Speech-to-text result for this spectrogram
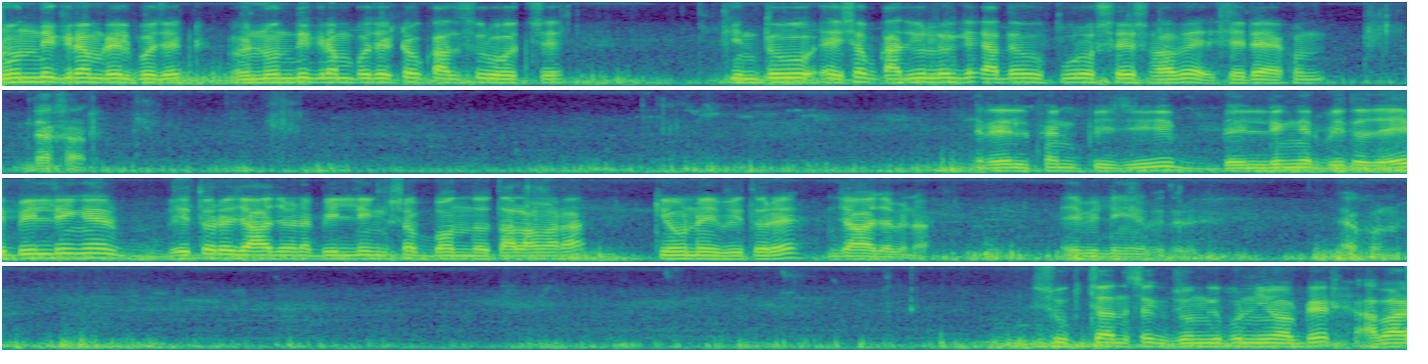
নন্দীগ্রাম রেল প্রজেক্ট ওই নন্দীগ্রাম প্রজেক্টেও কাজ শুরু হচ্ছে। কিন্তু এইসব কাজগুলো কি আদৌ পুরো শেষ হবে সেটা এখন দেখার। রেল ফ্যান পিজি বিল্ডিংয়ের ভিতরে, এই বিল্ডিংয়ের ভিতরে যাওয়া যাবে না। বিল্ডিং সব বন্ধ তালা মারা কেউ নেই ভিতরে, যাওয়া যাবে না। এই বিল্ডিং এর ভিতরে, এখন। Sukhchand Sheikh Jangipur new update. আবার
